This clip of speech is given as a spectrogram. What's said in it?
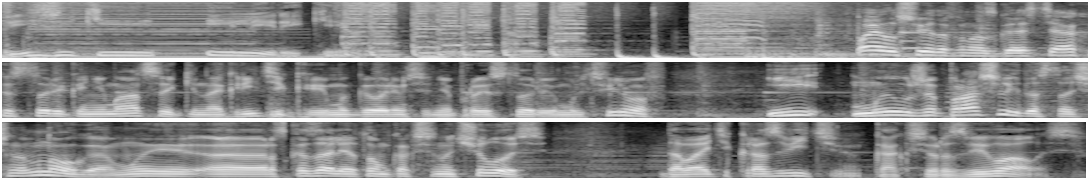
Физики и лирики. Павел Шведов у нас в гостях, историк анимации, кинокритик, и мы говорим сегодня про историю мультфильмов. И мы уже прошли достаточно много. Мы э, рассказали о том, как все началось. Давайте к развитию, как все развивалось.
